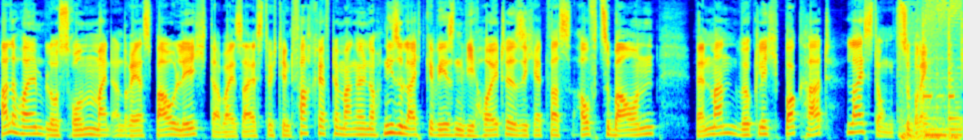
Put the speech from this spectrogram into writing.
Alle heulen bloß rum, meint Andreas Baulich. Dabei sei es durch den Fachkräftemangel noch nie so leicht gewesen wie heute, sich etwas aufzubauen, wenn man wirklich Bock hat, Leistung zu bringen.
